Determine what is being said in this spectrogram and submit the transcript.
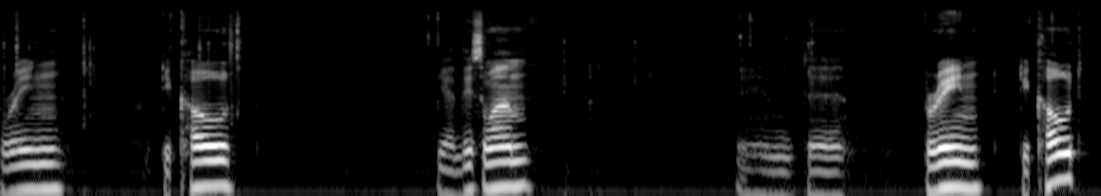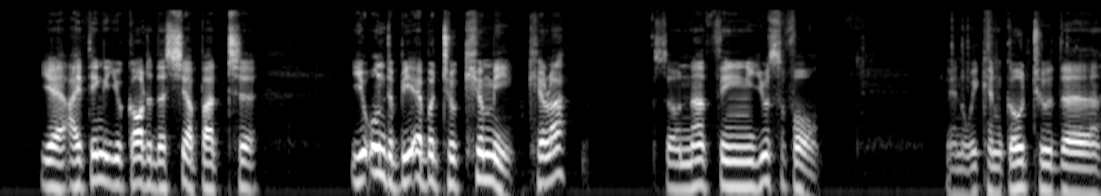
brain decode. Yeah this one. And uh, brain decode. Yeah I think you got the shell but uh, you won't be able to kill me, killer. So nothing useful. And we can go to the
